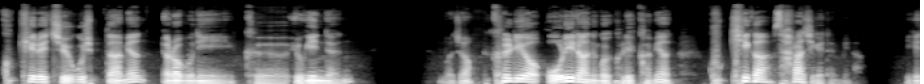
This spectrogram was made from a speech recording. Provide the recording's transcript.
쿠키를 지우고 싶다면 여러분이 그 여기 있는 뭐죠? 클리어 올이라는 걸 클릭하면 쿠키가 사라지게 됩니다. 이게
